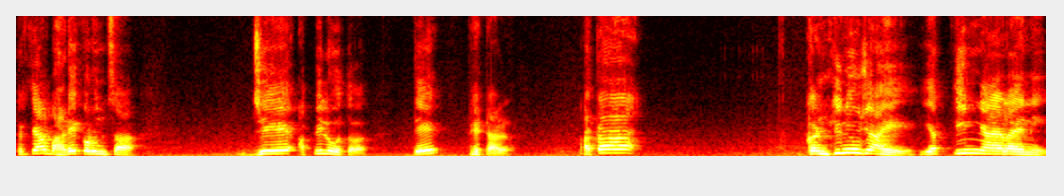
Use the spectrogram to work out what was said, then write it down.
तर त्या भाडेकरूंचा जे अपील होतं ते फेटाळलं. आता कंटिन्यू जे आहे या तीन न्यायालयांनी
